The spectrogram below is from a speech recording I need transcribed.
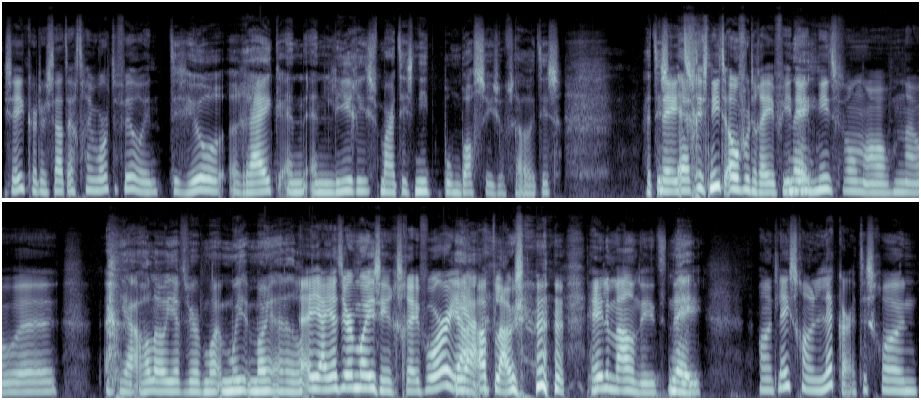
Zeker, er staat echt geen woord te veel in. Het is heel rijk en, en lyrisch, maar het is niet bombastisch of zo. Het is, het is nee, echt. het is niet overdreven. Je Nee. denkt niet van, oh, nou... eh, Ja, hallo, je hebt weer mooi. mooi, mooi ja, je hebt weer een mooie zin geschreven hoor. Ja, Ja. applaus. Helemaal niet. Nee. Nee. Gewoon, het leest gewoon lekker. Het is gewoon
